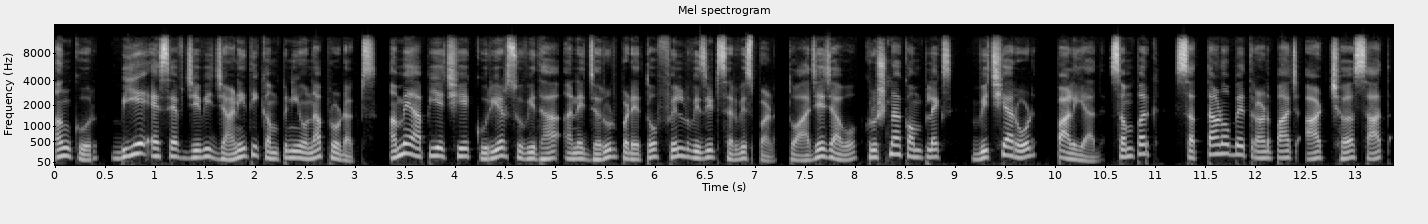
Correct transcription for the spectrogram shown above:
અંકુર બીએએસએફ જેવી જાણીતી કંપનીઓના પ્રોડક્ટ્સ અમે આપીએ છીએ કુરિયર સુવિધા અને જરૂર પડે તો ફિલ્ડ વિઝિટ સર્વિસ પણ. તો આજે જ આવો કૃષ્ણા કોમ્પ્લેક્સ, વિછિયા રોડ, પાળિયાદ. સંપર્ક સત્તાણું બે ત્રણ પાંચ આઠ છ સાત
